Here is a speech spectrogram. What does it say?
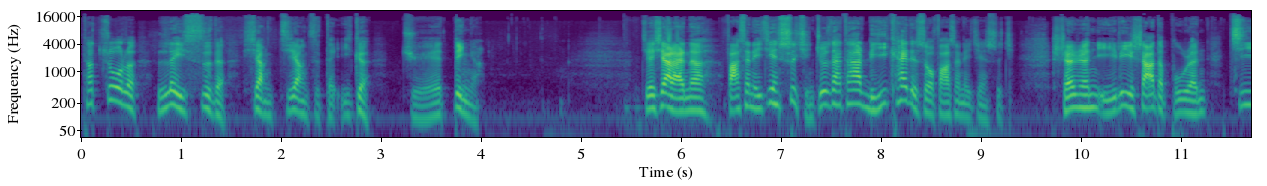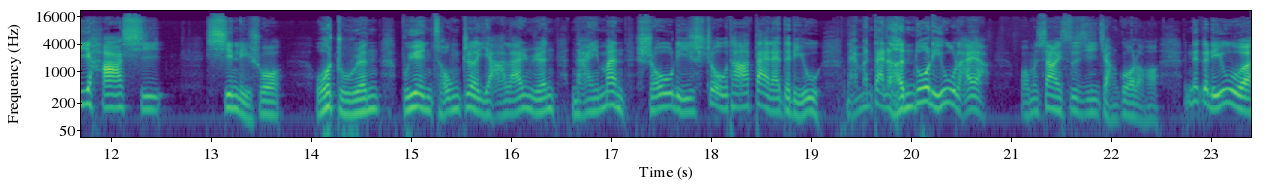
他做了类似的像这样子的一个决定啊。接下来呢，发生了一件事情，就是在他离开的时候发生了一件事情。神人以利沙的仆人基哈西心里说：“我主人不愿从这亚兰人乃曼手里受他带来的礼物。乃曼带了很多礼物来啊，我们上一次已经讲过了哈，那个礼物啊，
